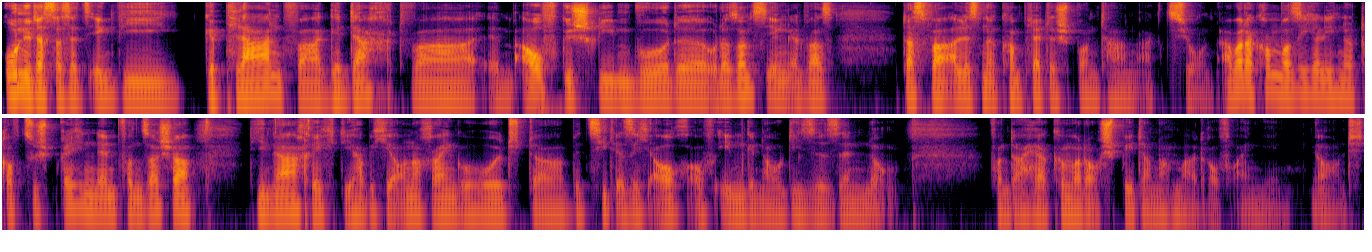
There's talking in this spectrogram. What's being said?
ohne dass das jetzt irgendwie geplant war, gedacht war, ähm, aufgeschrieben wurde oder sonst irgendetwas. Das war alles eine komplette spontane Aktion. Aber da kommen wir sicherlich noch drauf zu sprechen, denn von Sascha die Nachricht, die habe ich hier auch noch reingeholt. Da bezieht er sich auch auf eben genau diese Sendung. Von daher können wir da auch später nochmal drauf eingehen. Ja, und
